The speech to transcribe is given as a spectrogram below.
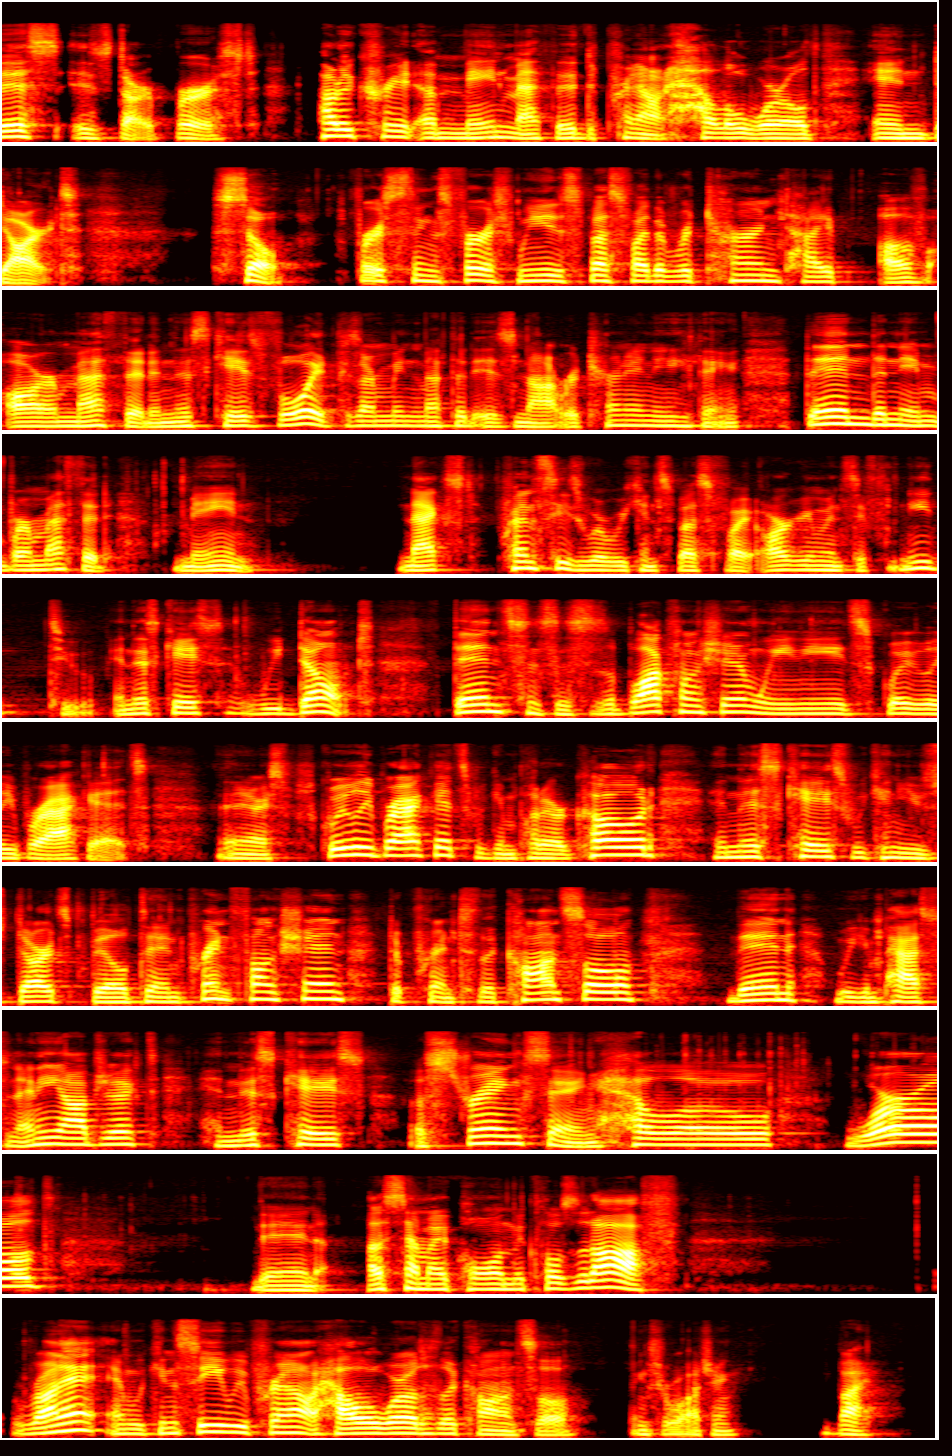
This is Dart Burst, how to create a main method to print out hello world in Dart. So first things first, we need to specify the return type of our method. In this case, void, because our main method is not returning anything. Then the name of our method, main. Next, parentheses where we can specify arguments if we need to. In this case, we don't. Then, since this is a block function, we need squiggly brackets. In our squiggly brackets, we can put our code. In this case, we can use Dart's built-in print function to print to the console. Then we can pass in any object, in this case, a string saying hello world, then a semicolon to close it off. Run it, and we can see we print out hello world to the console. Thanks for watching. Bye.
